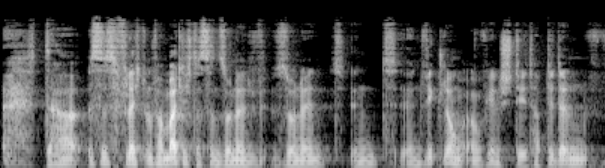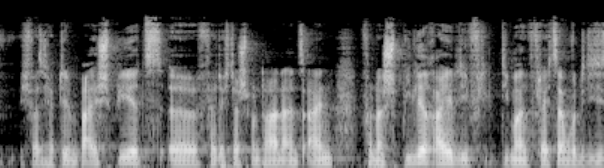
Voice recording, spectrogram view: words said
äh, da ist es vielleicht unvermeidlich, dass dann so eine, so eine Ent, Ent, Entwicklung irgendwie entsteht. Habt ihr denn, ich weiß nicht, habt ihr ein Beispiel jetzt, äh, fällt euch da spontan eins ein, von einer Spielereihe, die, die man vielleicht sagen würde, die,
